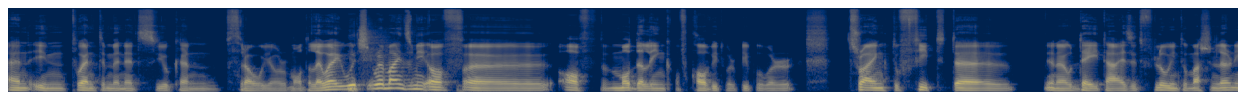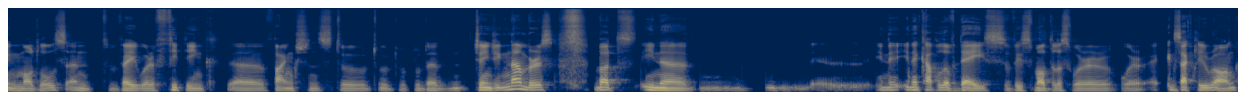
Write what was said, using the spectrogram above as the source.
and in twenty minutes you can throw your model away. Which reminds me of uh, of modeling of COVID, where people were trying to fit the you know data as it flew into machine learning models and they were fitting uh, functions to, to, to, to, the changing numbers. But in a in a, in a couple of days these models were were exactly wrong.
